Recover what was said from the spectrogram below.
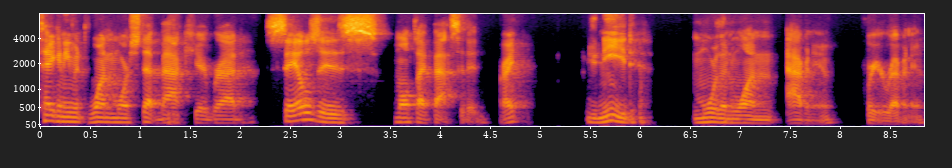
taking even one more step back here, Brad, sales is multifaceted, right? You need more than one avenue for your revenue,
